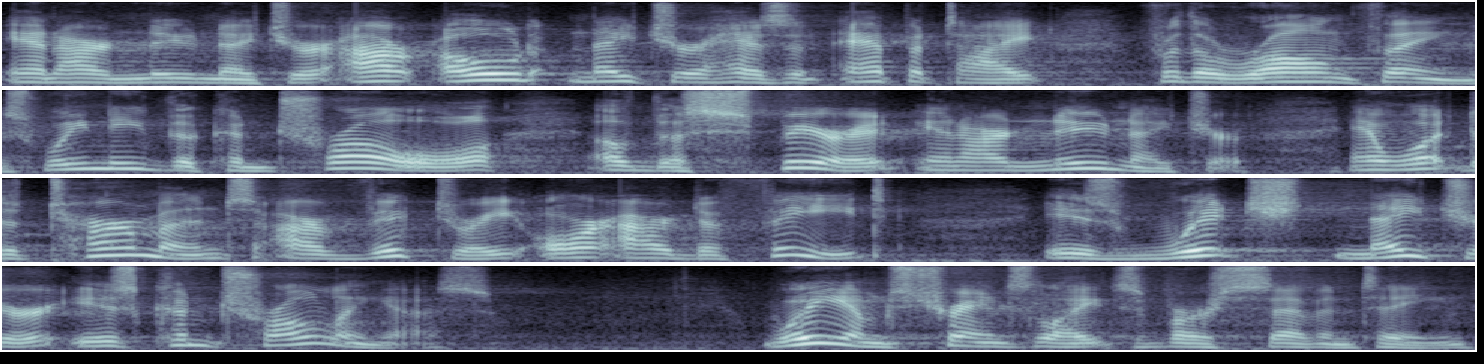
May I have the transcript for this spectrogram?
and our new nature. Our old nature has an appetite for the wrong things. We need the control of the spirit in our new nature. And what determines our victory or our defeat is which nature is controlling us. Williams translates verse 17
